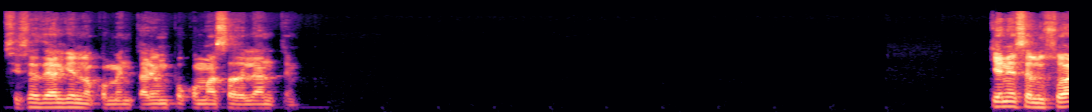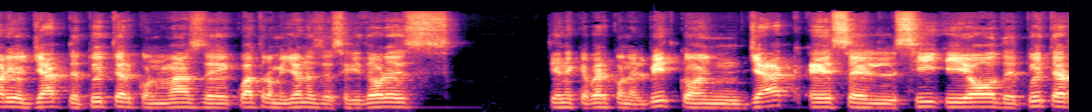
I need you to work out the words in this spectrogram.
si sé de alguien lo comentaré un poco más adelante. ¿Quién es el usuario Jack de Twitter con más de 4 millones de seguidores? Tiene que ver con el Bitcoin. Jack es el CEO de Twitter.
